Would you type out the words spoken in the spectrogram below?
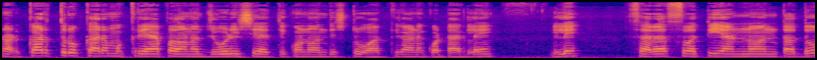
ನೋಡಿ, ಕರ್ತೃ ಕರ್ಮ ಕ್ರಿಯಾಪದವನ್ನು ಜೋಡಿಸಿ ಎತ್ತಿಕೊಂಡು ಒಂದಿಷ್ಟು ವಾಕ್ಯಗಳನ್ನು ಕೊಟ್ಟಾಗಲೇ ಇಲ್ಲಿ ಸರಸ್ವತಿ ಅನ್ನುವಂಥದ್ದು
